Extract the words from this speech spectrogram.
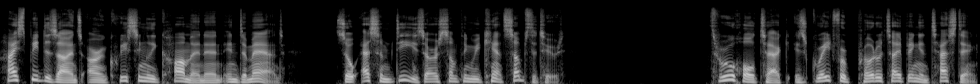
High speed designs are increasingly common and in demand, so SMDs are something we can't substitute. Through hole tech is great for prototyping and testing,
